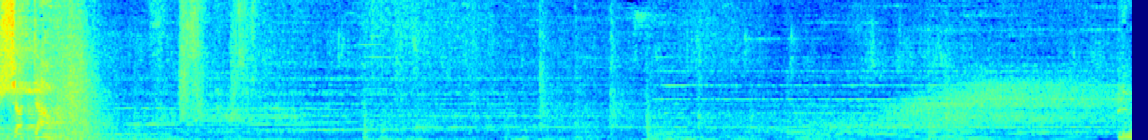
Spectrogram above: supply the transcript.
Shut down.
